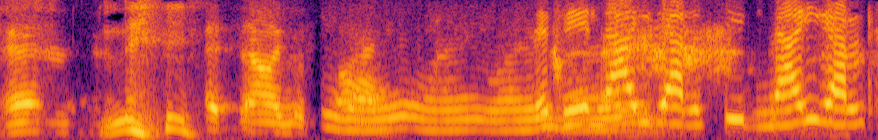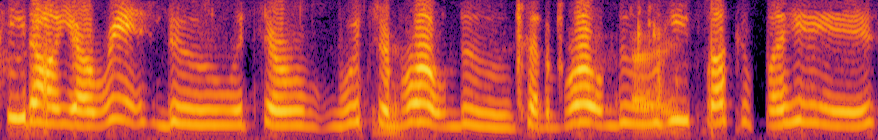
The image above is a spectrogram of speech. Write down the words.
That sounds like a Right, song. right, right. And then now you got to cheat. Now you got to cheat on your rich dude with your with your broke dude. 'Cause the broke dude he fucking for his.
